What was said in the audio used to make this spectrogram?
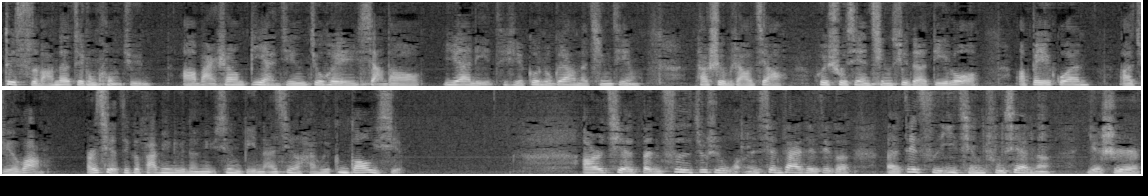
对死亡的这种恐惧。啊，晚上闭眼睛就会想到医院里这些各种各样的情境，他睡不着觉，会出现情绪的低落啊、悲观啊、绝望，而且这个发病率呢，女性比男性还会更高一些。而且本次就是我们现在的这个呃这次疫情出现呢，也是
